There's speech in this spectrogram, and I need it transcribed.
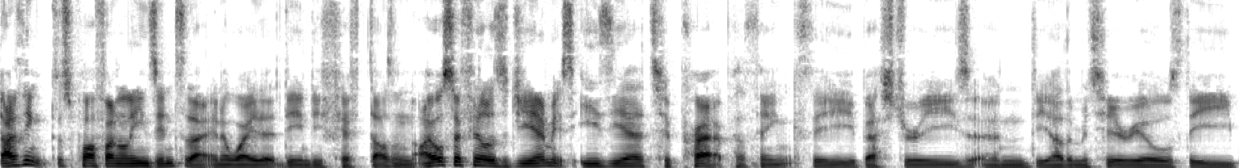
I think just Pathfinder leans into that in a way that D and D Fifth doesn't. I also feel as a GM, it's easier to prep. I think the bestiaries and the other materials, the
